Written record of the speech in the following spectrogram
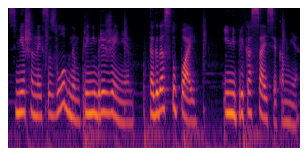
смешанной со злобным пренебрежением. Тогда ступай и не прикасайся ко мне.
